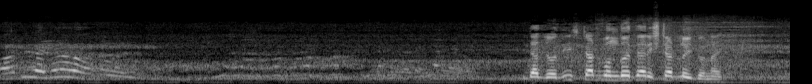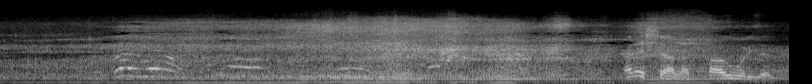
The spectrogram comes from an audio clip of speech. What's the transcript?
ગાડી ગાડી এটা যদি স্টার্ট বন্ধ হইতে আর স্টার্ট লইতো নাই। আরে শালা পাউ বড়ি যাবে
